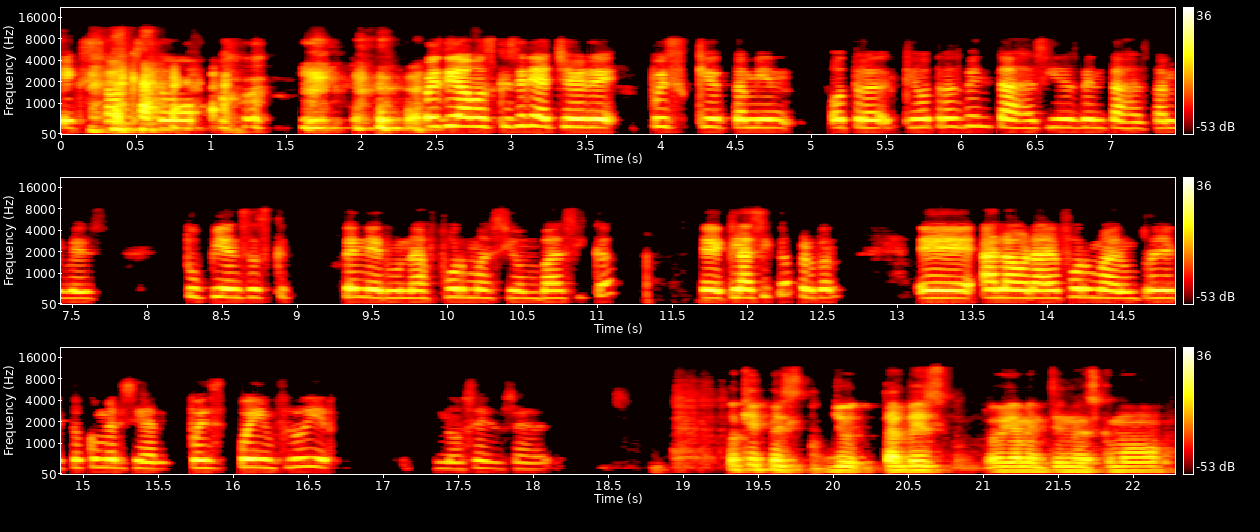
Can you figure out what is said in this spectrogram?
Exacto. pues digamos que sería chévere, pues que también otra, que otras ventajas y desventajas tal vez tú piensas que tener una formación básica, eh, clásica, perdón, eh, a la hora de formar un proyecto comercial, pues puede influir. No sé, o sea. Ok, pues yo tal vez, obviamente no es como,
